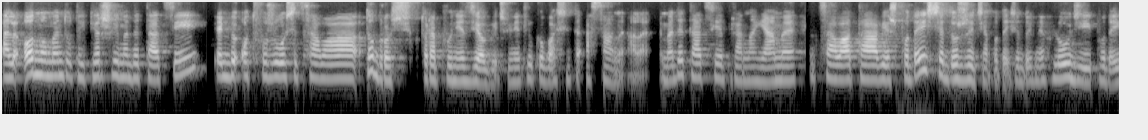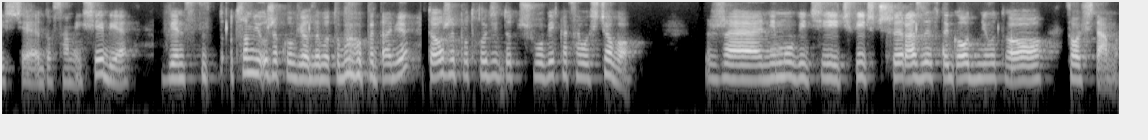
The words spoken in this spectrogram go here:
ale od momentu tej pierwszej medytacji jakby otworzyło się cała dobrość, która płynie z jogi, czyli nie tylko właśnie te asany, ale medytacje, pranayamy, cała ta, wiesz, podejście do życia, podejście do innych ludzi, podejście do samej siebie. Więc co mnie urzekło w jodze, bo to było pytanie, to, że podchodzi do człowieka całościowo, że nie mówi ci ćwicz trzy razy w tygodniu, to coś tam.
